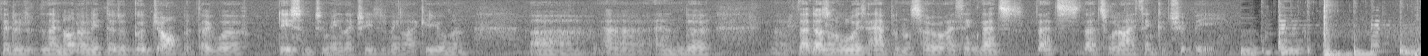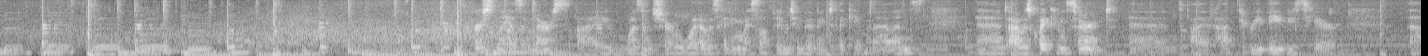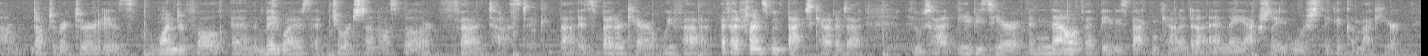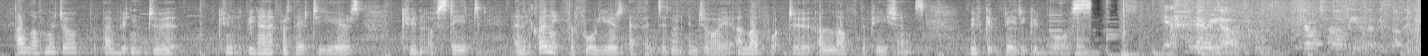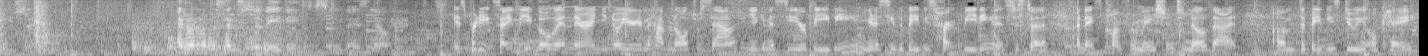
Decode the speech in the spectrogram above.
They, did, they not only did a good job, but they were decent to me. They treated me like a human. Uh, uh, and uh, uh, that doesn't always happen, so I think that's, that's, that's what I think it should be. I wasn't sure what I was getting myself into moving to the Cayman Islands, and I was quite concerned. And I've had three babies here. Um, Dr. Richter is wonderful, and the midwives at George Town Hospital are fantastic. Uh, it's better care. We've had I've had friends move back to Canada who's had babies here, and now I've had babies back in Canada, and they actually wish they could come back here. I love my job. I wouldn't do it. Couldn't have been in it for 30 years. Couldn't have stayed in the clinic for four years if I didn't enjoy it. I love what I do. I love the patients. We've got very good boss. Yeah, there we go. Don't tell Alina that we saw the baby today. I don't know the sex of the baby, just so you guys know. It's pretty exciting when you go in there and you know you're going to have an ultrasound and you're going to see your baby and you're going to see the baby's heart beating and it's just a, a nice confirmation to know that um, the baby's doing okay.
